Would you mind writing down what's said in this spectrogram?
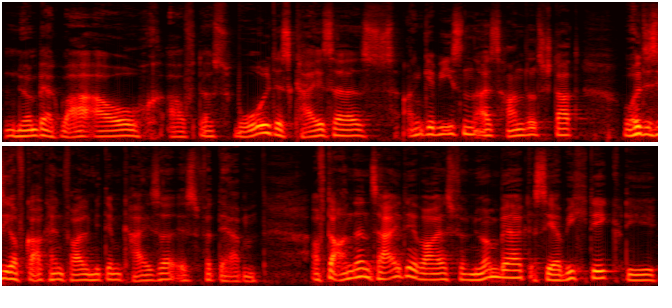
Nürnberg war auch auf das Wohl des Kaisers angewiesen als Handelsstadt, wollte sich auf gar keinen Fall mit dem Kaiser es verderben. Auf der anderen Seite war es für Nürnberg sehr wichtig, die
